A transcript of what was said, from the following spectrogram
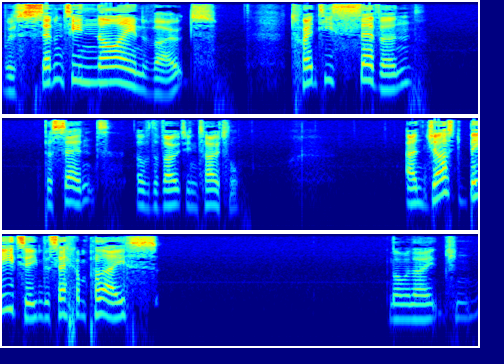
with 79 votes, 27% of the vote in total. and just beating the second place nomination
